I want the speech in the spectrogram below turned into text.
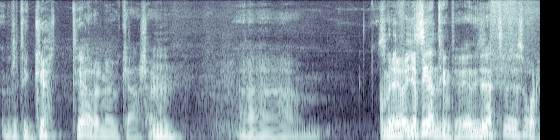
lite göttigare nu kanske. Mm. Ehm, Ja, men det jag, jag vet en- inte, det är det- jättesvårt.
